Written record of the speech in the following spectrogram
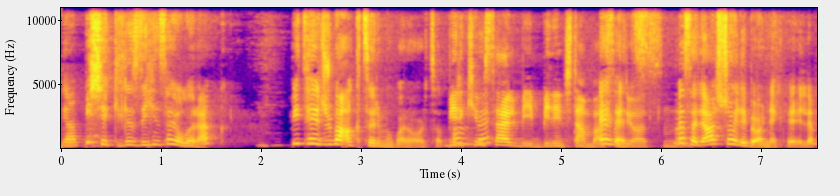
yani bir şekilde zihinsel olarak bir tecrübe aktarımı var ortada. Ve- Birikimsel bir bilinçten bahsediyor evet. aslında. Mesela şöyle bir örnek verelim.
